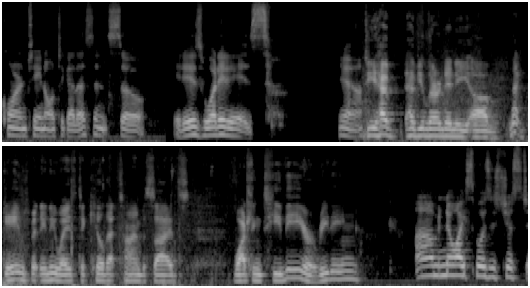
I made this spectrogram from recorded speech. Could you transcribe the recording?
quarantine altogether since. So it is what it is. Yeah. Do you have have you learned any um not games but any ways to kill that time besides watching TV or reading? Um no, I suppose it's just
